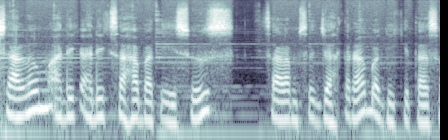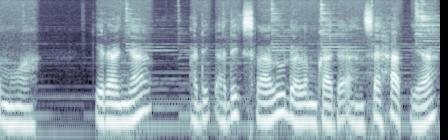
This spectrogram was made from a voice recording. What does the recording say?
Shalom adik-adik sahabat Yesus, salam sejahtera bagi kita semua. Kiranya adik-adik selalu dalam keadaan sehat ya.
